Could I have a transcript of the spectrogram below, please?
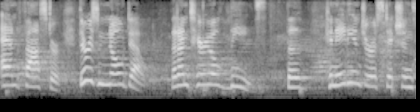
and faster. There is no doubt that Ontario leads the Canadian jurisdictions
